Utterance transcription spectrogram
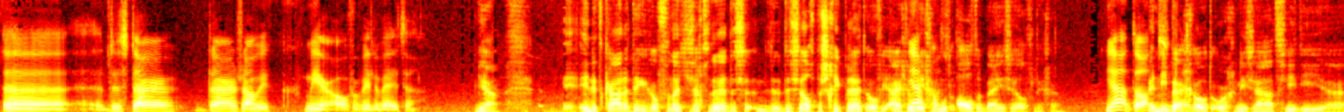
Eh, dus daar, daar zou ik meer over willen weten. Ja. In het kader denk ik ook van dat je zegt de, de, de zelfbeschikbaarheid over je eigen Ja, lichaam moet altijd bij jezelf liggen. Ja, dat. En niet bij een grote organisatie die. eh,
